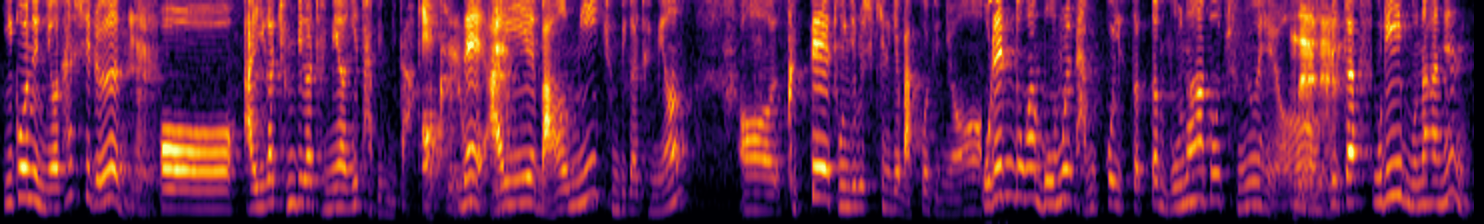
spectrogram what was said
이거는요 사실은 예. 어, 아이가 준비가 되면이 답입니다. 아 그래요? 네, 예. 아이의 마음이 준비가 되면 어, 그때 독립을 시키는 게 맞거든요. 오랜 동안 몸을 담고 있었던 문화도 중요해요. 네네. 그러니까 우리 문화는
